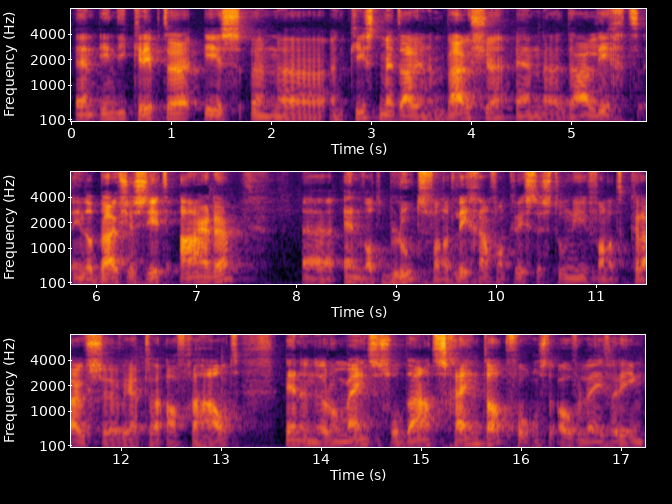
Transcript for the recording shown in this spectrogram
En in die crypte is een, uh, een kist met daarin een buisje. En daar ligt, in dat buisje zit aarde. en wat bloed van het lichaam van Christus toen hij van het kruis werd afgehaald. En een Romeinse soldaat schijnt dat, volgens de overlevering,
